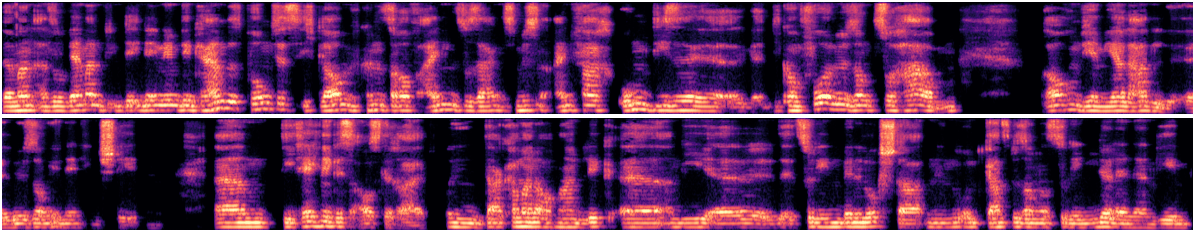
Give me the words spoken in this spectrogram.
Wenn man, also wenn man in den, den Kern des Punktes, ich glaube, wir können uns darauf einigen zu sagen, es müssen einfach, um diese, die Komfortlösung zu haben, brauchen wir mehr Ladelösungen in den Innenstädten. Ähm, die Technik ist ausgereift. Und da kann man auch mal einen Blick äh, an die äh, zu den Benelux-Staaten und ganz besonders zu den Niederländern geben.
